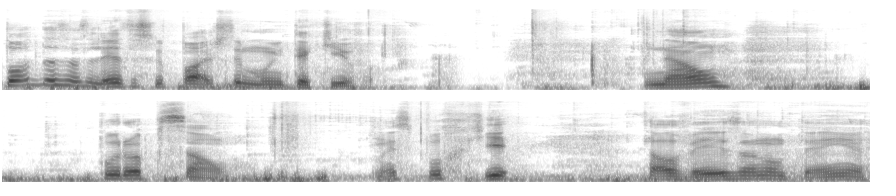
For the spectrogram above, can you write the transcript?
todas as letras que pode ter muito equívoco. Não por opção, mas porque talvez eu não tenha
